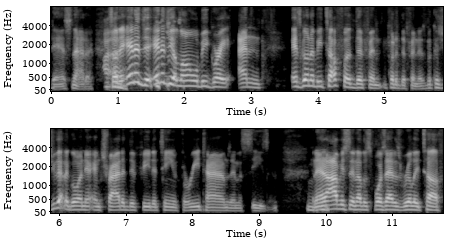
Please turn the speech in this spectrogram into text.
Dan Snyder. So the energy energy alone will be great. And it's going to be tough for defend for the defenders because you got to go in there and try to defeat a team three times in a season. Mm-hmm. And then obviously in other sports that is really tough.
